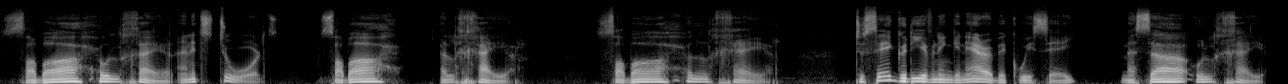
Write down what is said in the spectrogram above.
Sabahul Khair, and it's two words Sabah al Khair. Sabahul Khair. To say good evening in Arabic, we say Masa'ul Khair.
